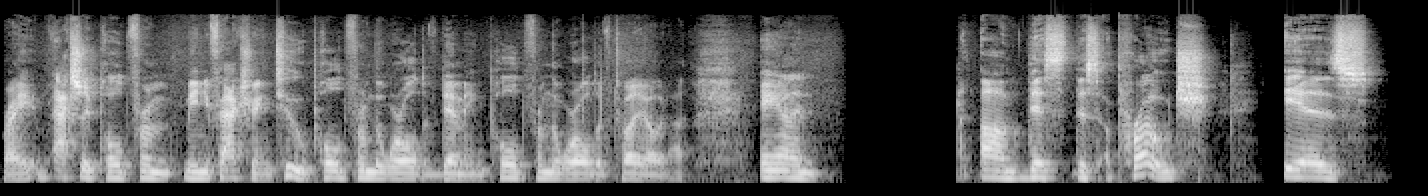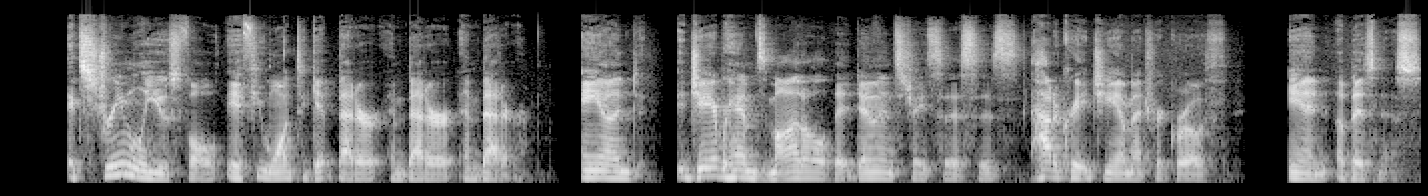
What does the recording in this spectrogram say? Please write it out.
right? Actually pulled from manufacturing too pulled from the world of deming pulled from the world of toyota. And um, this this approach is extremely useful if you want to get better and better and better. And jay abraham's model that demonstrates this is how to create geometric growth in a business.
